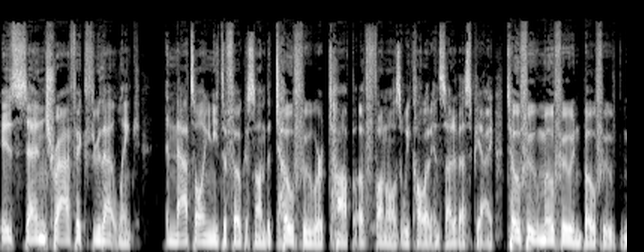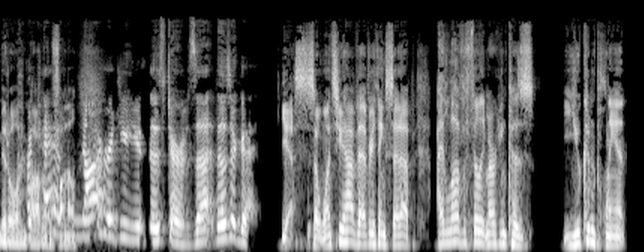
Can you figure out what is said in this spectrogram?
is send traffic through that link. And that's all you need to focus on the tofu or top of funnel, as we call it inside of SPI. Tofu, mofu, and bofu, middle and bottom okay, funnel. I've not heard you use those terms. Uh, those are good. Yes. So once you have everything set up, I love affiliate marketing because you can plant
